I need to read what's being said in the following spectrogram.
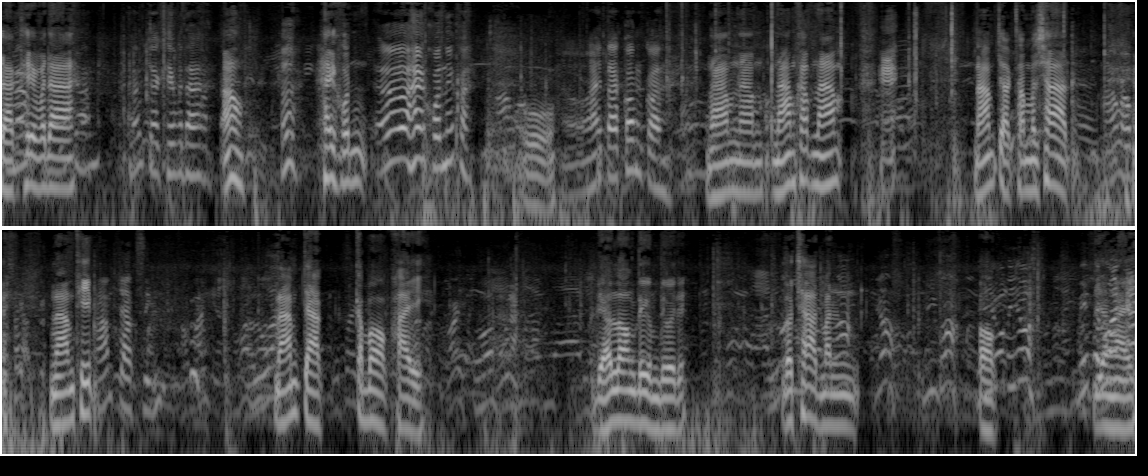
จากเทวดา น้ำจากเทวดา เอ้าให้คน เออ ให้คนนี้ก่อน โอ้ให้ตากล้องก่อน น้ำน้ำน้ำครับน้ำ น้ำจากธรรมชาติ น้ำเอาไปน้ำทิพย์ น้ำจากสิงน้ำจากกระบอกไผ่ เดี๋ยวลองดื่มดูดิ รสชาติมันออกมีแต่ยังไงว่าแห้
